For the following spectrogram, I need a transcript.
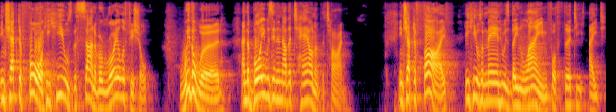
In chapter 4, he heals the son of a royal official with a word, and the boy was in another town at the time. In chapter 5, he heals a man who has been lame for 38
